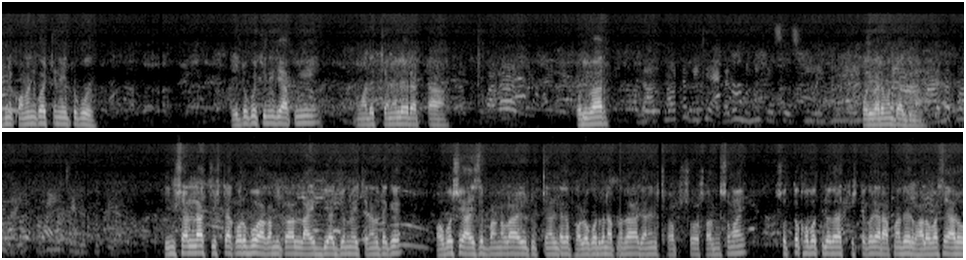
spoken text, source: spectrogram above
আপনি কমেন্ট করছেন এইটুকুই এইটুকু চিনি যে আপনি আমাদের চ্যানেলের একটা পরিবার। পরিবারের মধ্যে একজন। ইনশাল্লাহ চেষ্টা করব আগামীকাল লাইভ দেওয়ার জন্য এই চ্যানেল থেকে। অবশ্যই আইসেফ বাংলা ইউটিউব চ্যানেলটাকে ফলো করবেন আপনারা। জানেন সব সর্বসময় সত্য খবর তুলে ধরার চেষ্টা করে। আর আপনাদের ভালোবাসায় আরও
